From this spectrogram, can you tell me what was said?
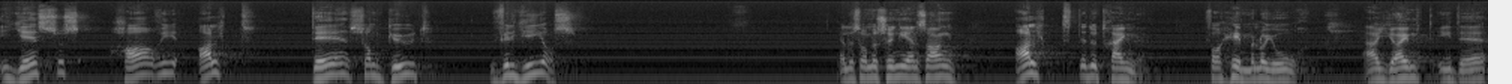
I Jesus har vi alt det som Gud vil gi oss. Eller som vi synger i en sang Alt det du trenger for himmel og jord, er gjemt i det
